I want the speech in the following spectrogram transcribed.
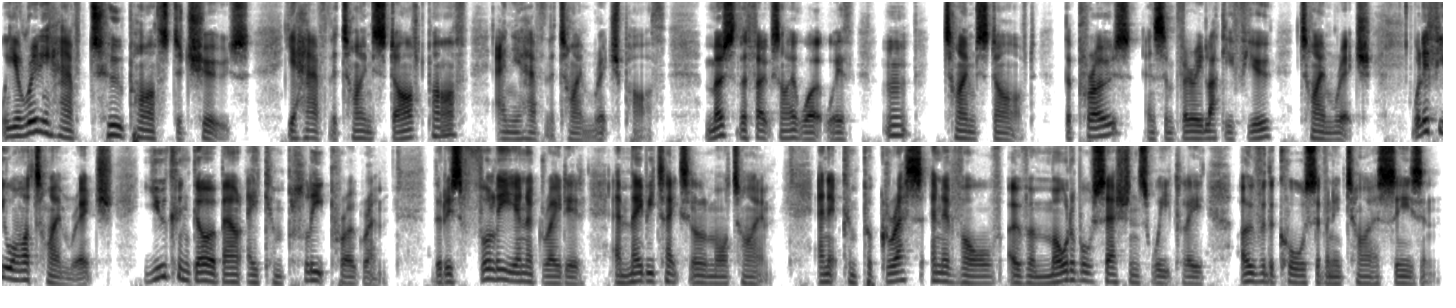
Well, you really have two paths to choose. You have the time starved path and you have the time rich path. Most of the folks I work with, mm, time starved. The pros and some very lucky few, time rich. Well, if you are time rich, you can go about a complete program that is fully integrated and maybe takes a little more time. And it can progress and evolve over multiple sessions weekly over the course of an entire season.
